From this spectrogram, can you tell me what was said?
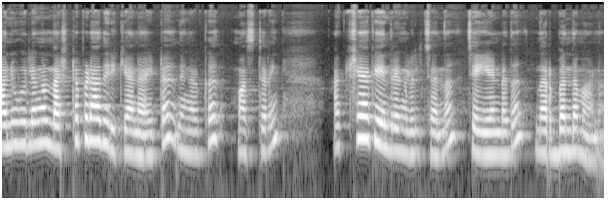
ആനുകൂല്യങ്ങൾ നഷ്ടപ്പെടാതിരിക്കാനായിട്ട് നിങ്ങൾക്ക് മസ്റ്ററിംഗ് അക്ഷയ കേന്ദ്രങ്ങളിൽ ചെന്ന് ചെയ്യേണ്ടത് നിർബന്ധമാണ്.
